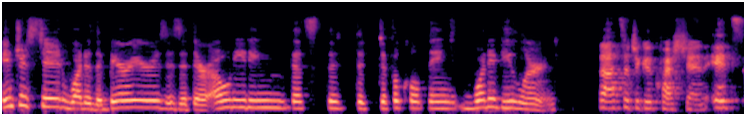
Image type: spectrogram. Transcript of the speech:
interested? What are the barriers? Is it their own eating that's the, the difficult thing? What have you learned? That's such a good question. It's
